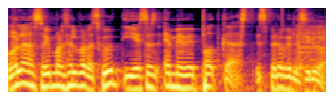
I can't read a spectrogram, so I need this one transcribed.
Hola, soy Marcel Barascut y esto es MB Podcast. Espero que les sirva.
